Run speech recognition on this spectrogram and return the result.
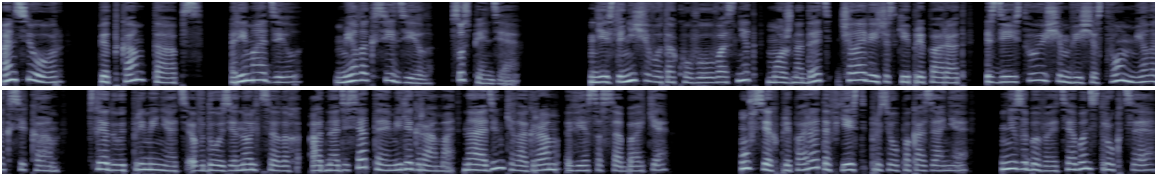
Ансиор, Петкам Тапс, Римадил, Мелоксидил, суспензия. Если ничего такого у вас нет, можно дать человеческий препарат с действующим веществом мелоксикам. Следует применять в дозе 0,1 мг на 1 кг веса собаки. У всех препаратов есть противопоказания. Не забывайте об инструкции.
